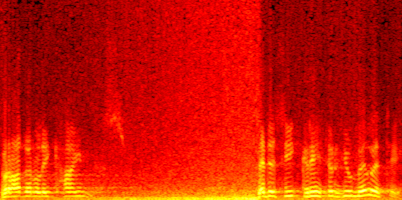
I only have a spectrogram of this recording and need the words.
brotherly kindness. Let us seek greater humility.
